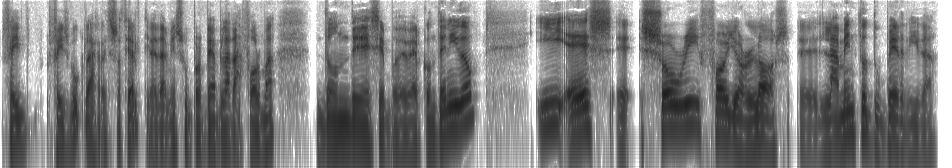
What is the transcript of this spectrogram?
Facebook, la red social, tiene también su propia plataforma donde se puede ver contenido y es eh, Sorry for Your Loss, eh, Lamento tu pérdida,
